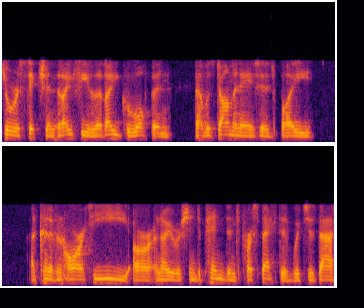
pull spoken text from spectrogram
jurisdiction that I feel that I grew up in that was dominated by a kind of an RTE or an Irish independent perspective, which is that,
